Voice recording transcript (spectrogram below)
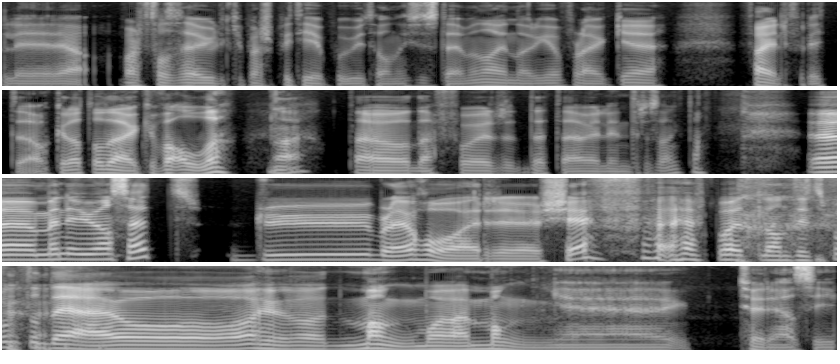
eller ja, i hvert fall se ulike perspektiver på utdanningssystemet da, i Norge. For det er jo ikke feilfritt, akkurat. Og det er jo ikke for alle. Nei. Det er jo derfor dette er veldig interessant, da. Uh, men uansett, du ble jo HR-sjef på et eller annet tidspunkt, og det er jo mange, Må jo være mange, tør jeg å si,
